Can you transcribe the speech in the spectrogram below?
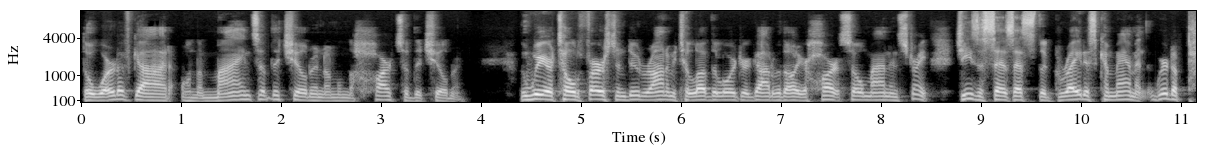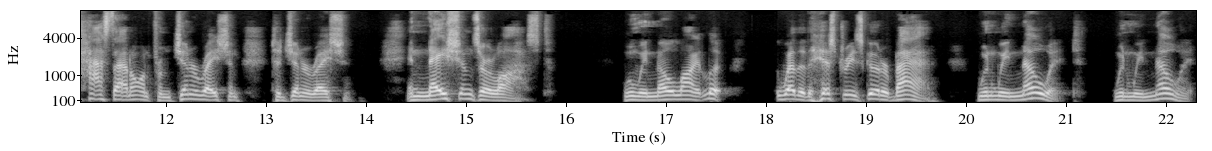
the Word of God on the minds of the children and on the hearts of the children. We are told first in Deuteronomy to love the Lord your God with all your heart, soul, mind, and strength. Jesus says that's the greatest commandment. We're to pass that on from generation to generation. And nations are lost when we no longer, look, whether the history is good or bad, when we know it, when we know it,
